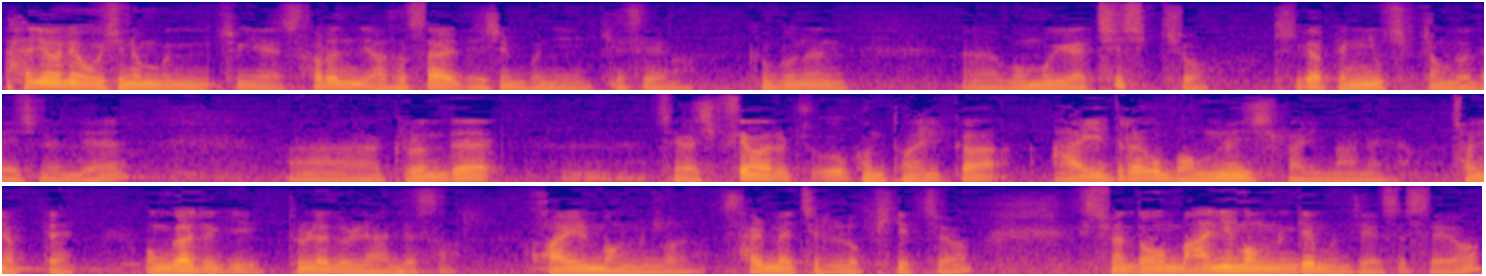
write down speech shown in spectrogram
한의원에 오시는 분 중에 36살 되신 분이 계세요. 그분은 어, 몸무게가 70kg, 키가 160 정도 되시는데 아, 그런데 어, 제가 식생활을 쭉 검토하니까 아이들하고 먹는 시간이 많아요. 저녁 때 온 가족이 둘레둘레 앉아서 과일 먹는 거 삶의 질을 높이겠죠. 그렇지만 너무 많이 먹는 게 문제였었어요.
